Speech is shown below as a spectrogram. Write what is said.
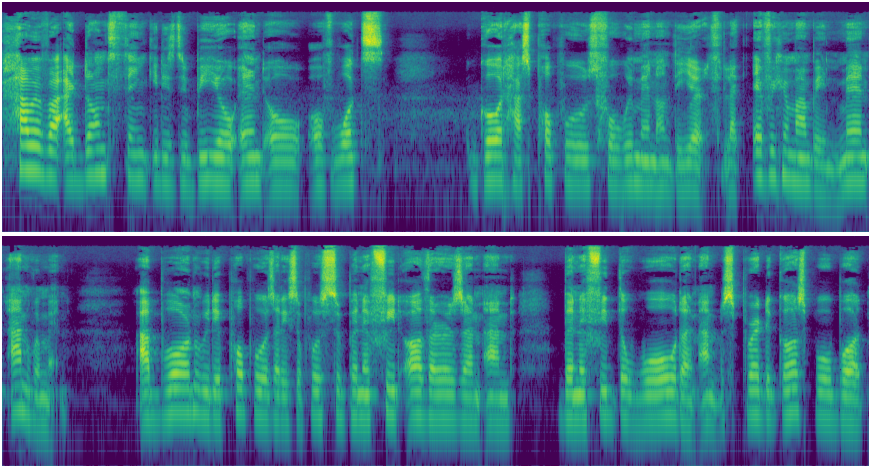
However, I don't think it is the be all end all of what God has purpose for women on the earth. Like every human being, men and women, are born with a purpose that is supposed to benefit others and, and benefit the world and, and spread the gospel. But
